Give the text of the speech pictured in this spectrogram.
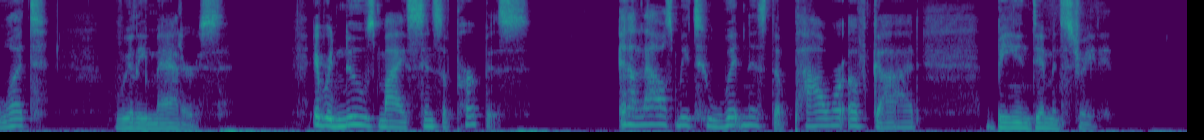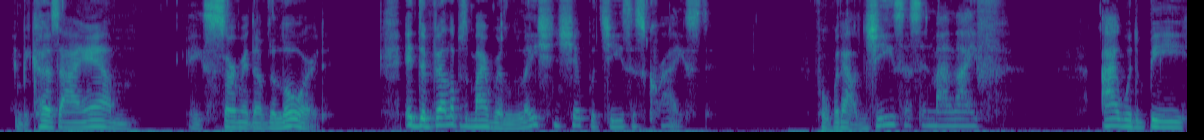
what really matters. It renews my sense of purpose. It allows me to witness the power of God being demonstrated. And because I am a servant of the Lord, it develops my relationship with Jesus Christ. For without Jesus in my life, I would be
